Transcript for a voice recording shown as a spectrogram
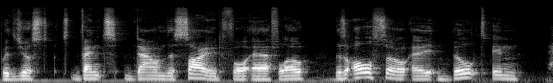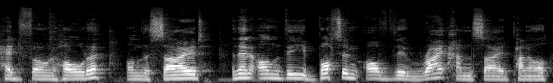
with just vents down the side for airflow. There's also a built-in headphone holder on the side. And then on the bottom of the right hand side panel,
